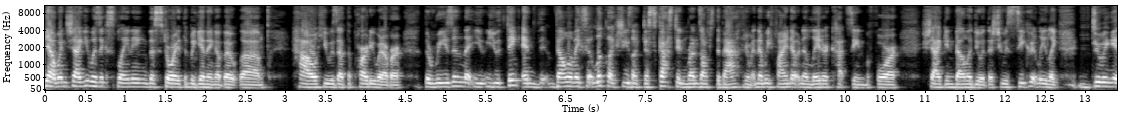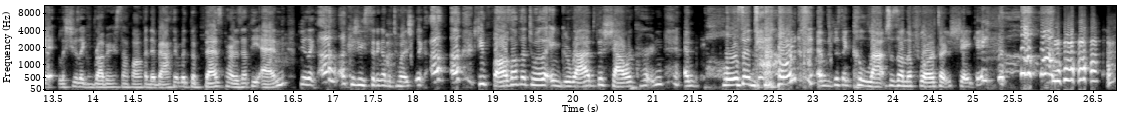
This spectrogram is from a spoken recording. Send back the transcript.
Yeah, when Shaggy was explaining the story at the beginning about um, how he was at the party, whatever. The reason that you you think and Velma makes it look like she's like disgusted and runs off to the bathroom, and then we find out in a later cutscene before Shaggy and Velma do it that she was secretly like doing it, like she was like rubbing herself off in the bathroom. But the best part is at the end, she's like, oh, because she's sitting on the toilet. She's like, oh, oh. She falls off the toilet and grabs the shower curtain and pulls it down, and just like collapses on the floor and starts shaking.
